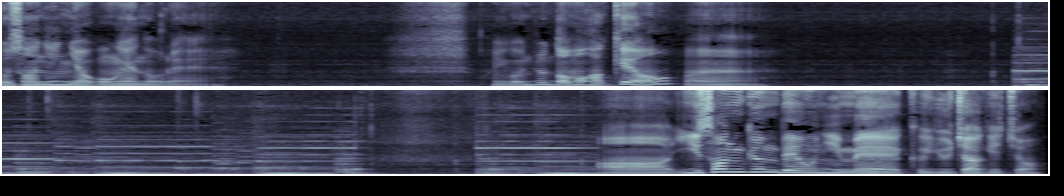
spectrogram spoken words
조선인 여공의 노래. 이건 좀 넘어갈게요. 예. 아, 이선균 배우님의 그 유작이죠.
